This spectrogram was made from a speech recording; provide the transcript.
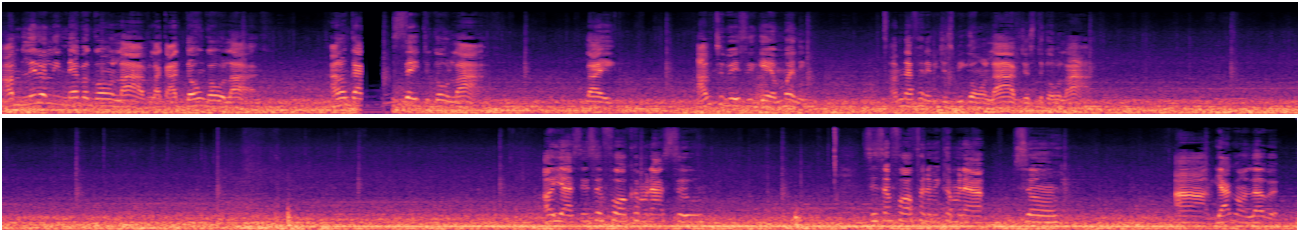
I'm literally never going live. Like I don't go live. I don't got to say to go live. Like I'm too busy getting money. I'm not gonna just be going live just to go live. Oh yeah, season four coming out soon. Season four gonna be coming out soon. Um, y'all gonna love it.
